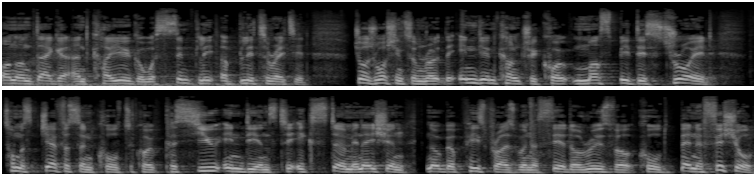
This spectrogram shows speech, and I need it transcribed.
Onondaga, and Cayuga were simply obliterated. George Washington wrote, the Indian country, quote, must be destroyed. Thomas Jefferson called to, quote, pursue Indians to extermination. Nobel Peace Prize winner Theodore Roosevelt called beneficial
